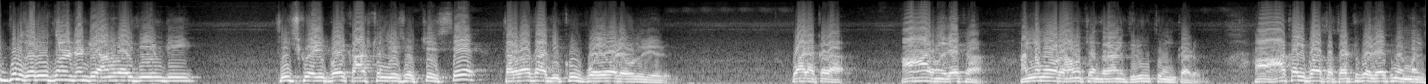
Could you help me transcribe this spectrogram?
ఇప్పుడు జరుగుతున్నటువంటి ఆనవాయితీ ఏమిటి? తీసుకువెళ్ళిపోయి కాష్టం చేసి వచ్చేస్తే తర్వాత ఆ దిక్కుకు పోయేవాడు ఎవడు లేడు. వాడు అక్కడ ఆహారం లేక అన్నమో రామచంద్రాన్ని తిరుగుతూ ఉంటాడు. ఆ ఆకలి పాత తట్టుకోలేక మిమ్మల్ని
